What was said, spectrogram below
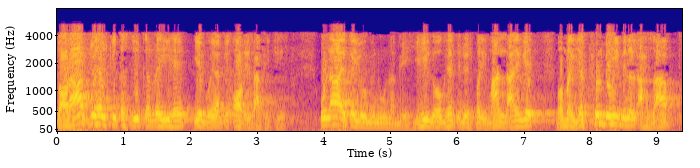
तौरात जो है, उसकी तस्दीक कर रही है, ये गोया कि और इजाफी चीज़। उलाय का यूमिनून बे यही लोग हैं कि जो इस पर ईमान लाएँगे। वह मैं यकफुर ही मिनल अहजाब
